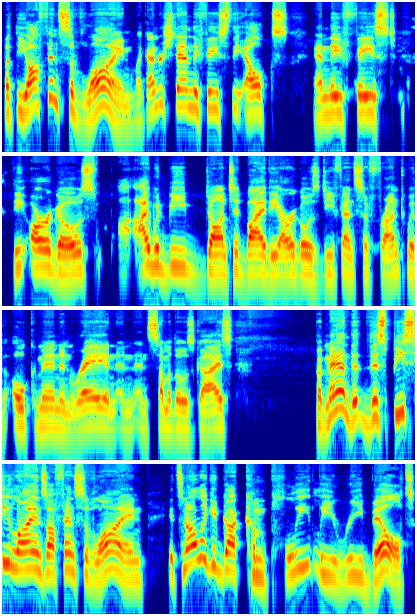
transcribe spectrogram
But the offensive line, like I understand they faced the Elks and they faced the Argos. I would be daunted by the Argos defensive front with Oakman and Ray and, and, and some of those guys. But man, th- this BC Lions offensive line it's not like it got completely rebuilt.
